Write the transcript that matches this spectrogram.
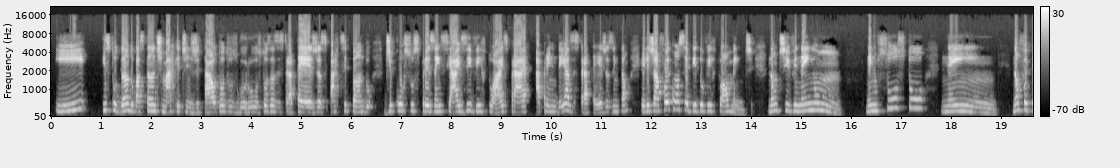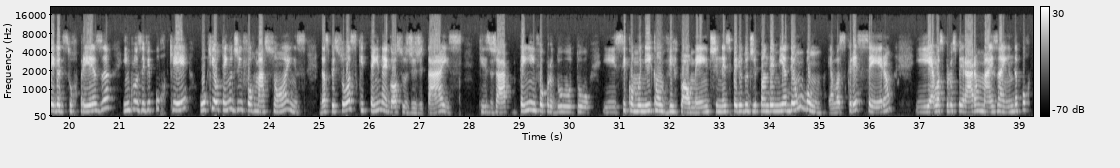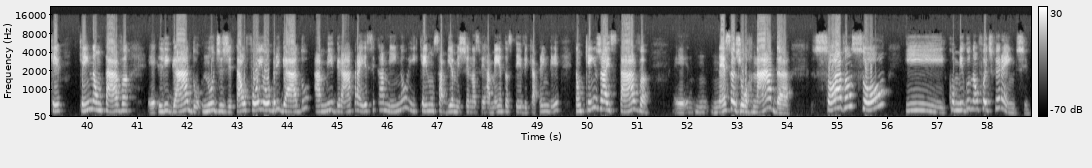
E estudando bastante marketing digital, todos os gurus, todas as estratégias, participando de cursos presenciais e virtuais para aprender as estratégias. Então, ele já foi concebido virtualmente. Não tive nenhum nenhum susto, nem não fui pega de surpresa, inclusive porque o que eu tenho de informações das pessoas que têm negócios digitais, que já têm infoproduto e se comunicam virtualmente, nesse período de pandemia deu um boom. Elas cresceram e elas prosperaram mais ainda, porque quem não estava é, ligado no digital foi obrigado a migrar para esse caminho e quem não sabia mexer nas ferramentas teve que aprender. Então, quem já estava é, nessa jornada só avançou e comigo não foi diferente.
